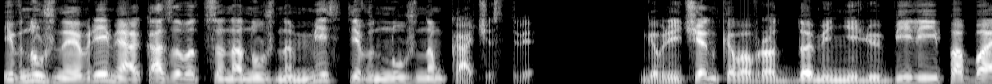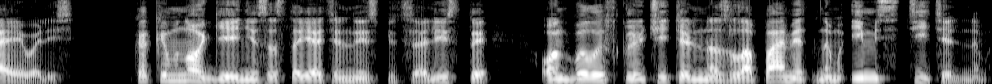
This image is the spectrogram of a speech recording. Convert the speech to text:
и в нужное время оказываться на нужном месте в нужном качестве. Гавриченкова в роддоме не любили и побаивались. Как и многие несостоятельные специалисты, он был исключительно злопамятным и мстительным.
